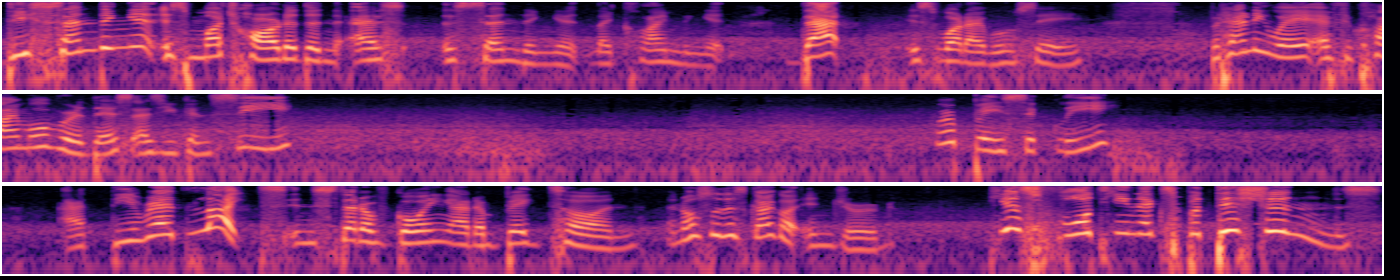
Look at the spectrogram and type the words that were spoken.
descending it is much harder than as ascending it, like climbing it. That is what I will say. But anyway, if you climb over this, as you can see, we're basically at the red lights instead of going at a big turn. And also this guy got injured. He has 14 expeditions!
